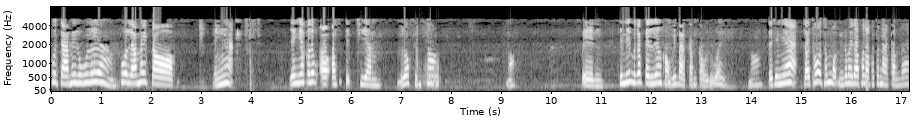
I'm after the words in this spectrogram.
พูดจาไม่รู้เรื่อง พูดแล้วไม่ตอบ อย่างเงี้ย อย่างเงี้ยเขาเรียกออทิสติกเทียมโรคซึมเศร้าเนาะเป็นทีนี้มันก็เป็นเรื่องของวิบากกรรมเก่าด้วยเนาะแต่ทีเนี้ยจะโทษทั้งหมดมันก็ไม่ได้เพราะเราพัฒนากรรมได้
